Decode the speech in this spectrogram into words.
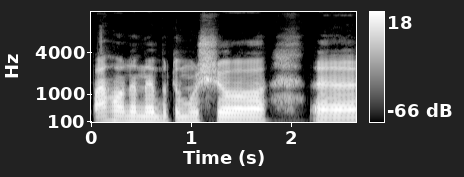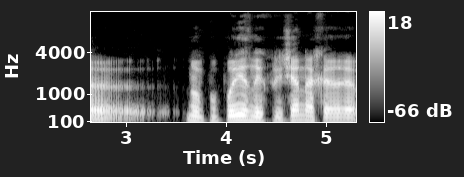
пагонами, тому що е, ну, по, різних причинах е,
